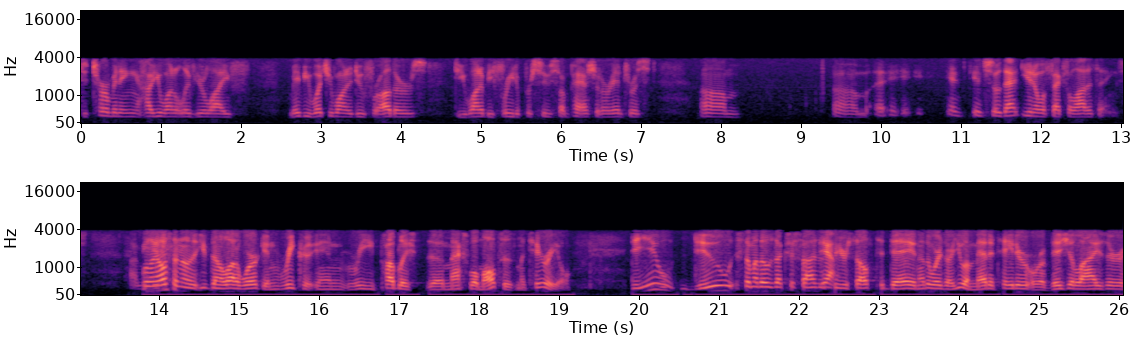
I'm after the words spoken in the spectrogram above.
determining how you want to live your life, maybe what you want to do for others. Do you want to be free to pursue some passion or interest? Um, um, and, and so that, you know, affects a lot of things. I mean, Well, I also know that you've done a lot of work and rec- and republished uh, Maxwell Maltz's material. Do you do some of those exercises Yeah. for yourself today? In other words, are you a meditator or a visualizer?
